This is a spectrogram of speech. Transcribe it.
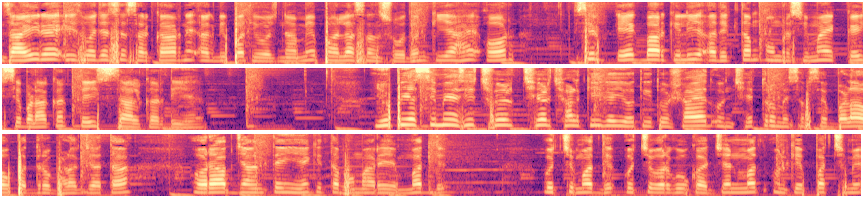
ज़ाहिर है, इस वजह से सरकार ने अग्निपथ योजना में पहला संशोधन किया है और सिर्फ़ एक बार के लिए अधिकतम उम्र सीमा इक्कीस से बढ़ाकर तेईस साल कर दी है। यूपीएससी में ऐसी छेड़छाड़ की गई होती तो शायद उन क्षेत्रों में सबसे बड़ा उपद्रव भड़क जाता। और आप जानते ही हैं कि तब हमारे मध्य, उच्च मध्य, उच्च वर्गों का जनमत उनके पक्ष में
